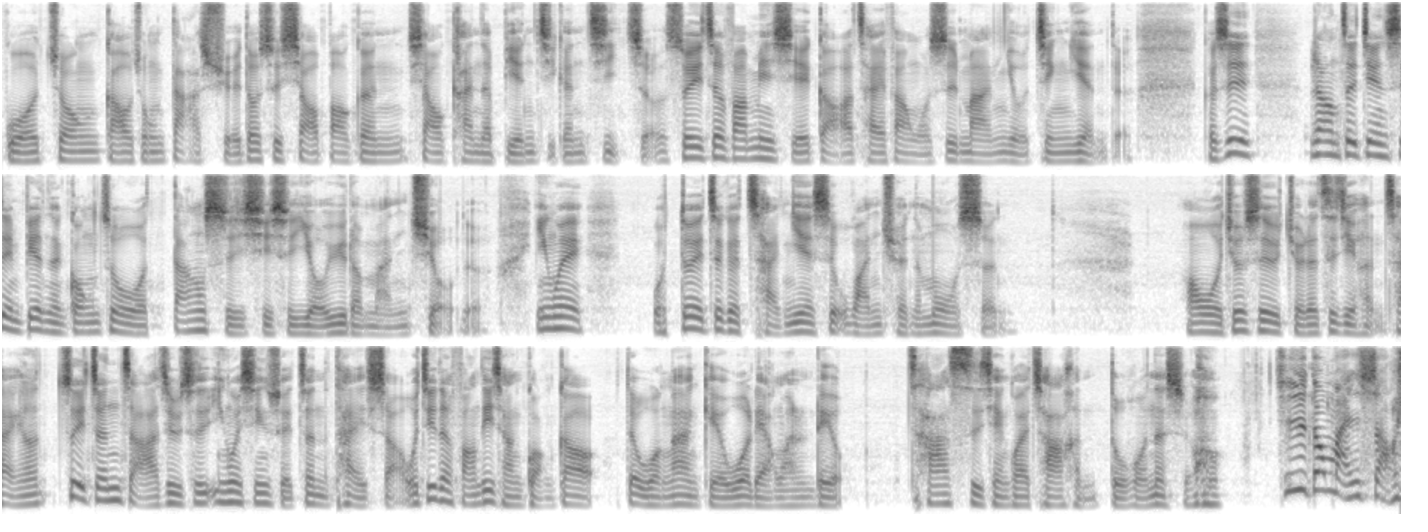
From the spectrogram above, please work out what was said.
国中、高中、大学都是校报跟校刊的编辑跟记者，所以这方面写稿啊、采访我是蛮有经验的。可是让这件事情变成工作，我当时其实犹豫了蛮久的，因为我对这个产业是完全的陌生。然后我就是觉得自己很菜，然后最挣扎就是因为薪水真的太少。我记得房地产广告的文案给我两万六，差四千块，差很多那时候。其实都蛮少的，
